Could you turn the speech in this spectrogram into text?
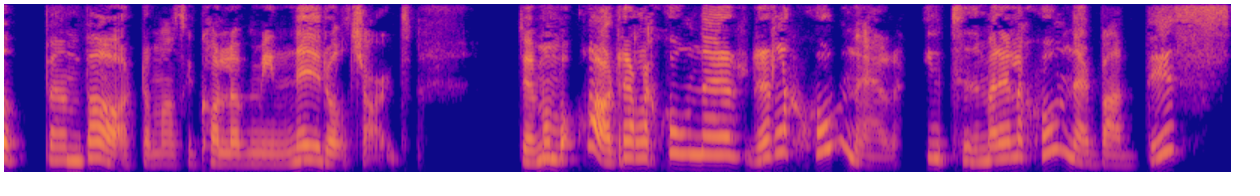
uppenbart om man ska kolla på min natal chart. Där man bara, ah, relationer, relationer, intima relationer, bara this,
